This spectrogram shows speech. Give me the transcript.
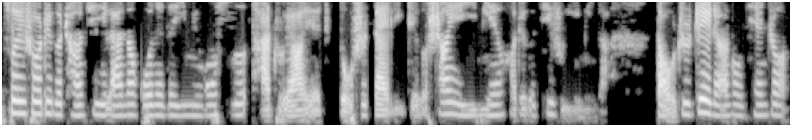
所以说，这个长期以来呢，国内的移民公司它主要也都是代理这个商业移民和这个技术移民的，导致这两种签证。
